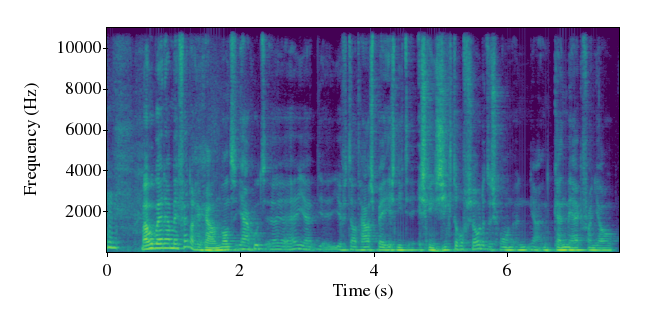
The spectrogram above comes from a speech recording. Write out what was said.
maar hoe ben je daarmee verder gegaan? Want ja, goed, uh, je, je vertelt HSP is, niet, is geen ziekte of zo. Dat is gewoon een, ja, een kenmerk van jouw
